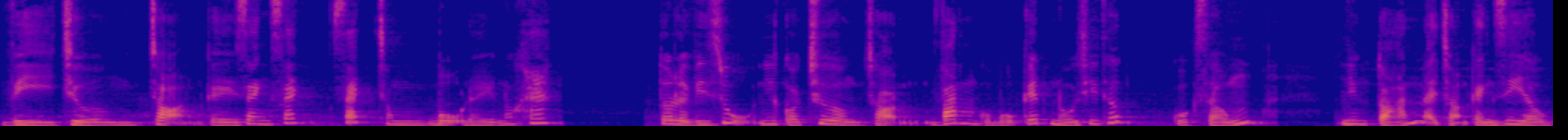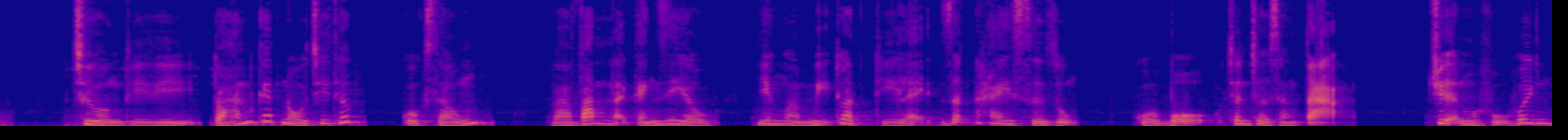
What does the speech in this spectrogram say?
vì trường chọn cái danh sách sách trong bộ đấy nó khác. Tôi lấy ví dụ như có trường chọn văn của bộ kết nối tri thức, cuộc sống, nhưng toán lại chọn cánh diều. Trường thì toán kết nối tri thức, cuộc sống và văn lại cánh diều, nhưng mà mỹ thuật thì lại rất hay sử dụng của bộ chân trời sáng tạo chuyện một phụ huynh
